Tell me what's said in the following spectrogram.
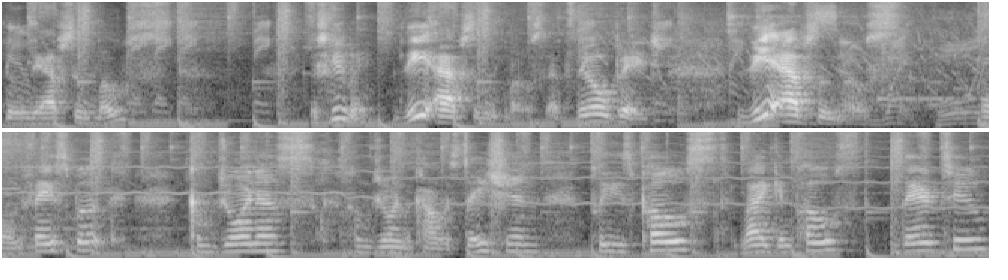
doing the absolute most. Excuse me, the absolute most. That's the old page. The absolute most on Facebook. Come join us. Come join the conversation. Please post, like, and post. there too.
